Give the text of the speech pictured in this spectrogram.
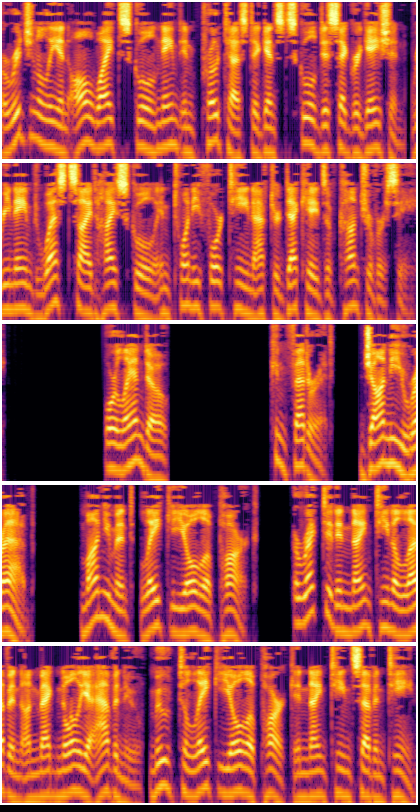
originally an all-white school named in protest against school desegregation, renamed Westside High School in 2014 after decades of controversy. Orlando Confederate Johnny Reb Monument, Lake Eola Park. Erected in 1911 on Magnolia Avenue, moved to Lake Eola Park in 1917.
